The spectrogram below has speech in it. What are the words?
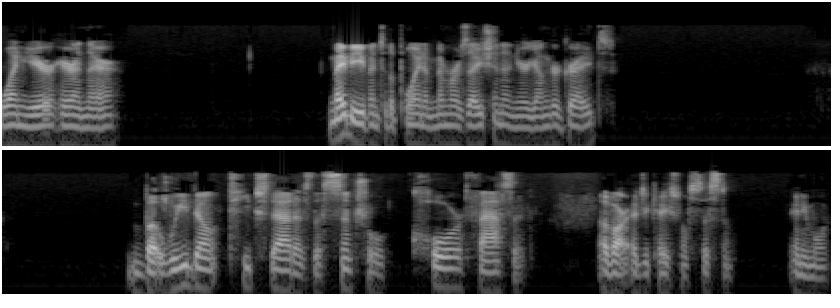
one year here and there. Maybe even to the point of memorization in your younger grades. But we don't teach that as the central core facet of our educational system anymore.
